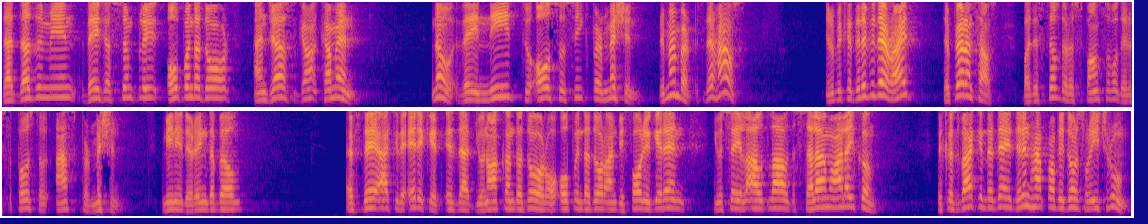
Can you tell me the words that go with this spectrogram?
That doesn't mean they just simply open the door and just come in. No, they need to also seek permission. Remember, it's their house. You know, because they live there, right? Their parents' house. But they're still they're responsible. They're supposed to ask permission. Meaning they ring the bell. If they actually, the etiquette is that you knock on the door or open the door and before you get in, you say out loud, Assalamu alaikum. Because back in the day, they didn't have probably doors for each room.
